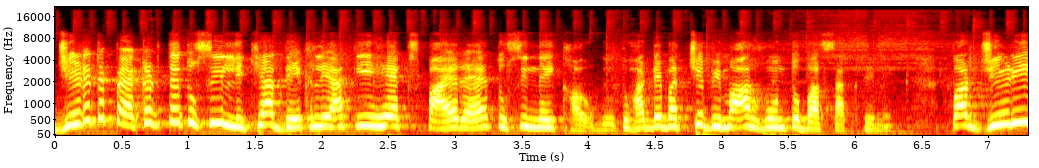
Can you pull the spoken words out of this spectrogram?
ਜਿਹੜੇ ਤੇ ਪੈਕਟ ਤੇ ਤੁਸੀਂ ਲਿਖਿਆ, ਦੇਖ ਲਿਆ ਕਿ ਇਹ ਐਕਸਪਾਇਰ ਹੈ, ਤੁਸੀਂ ਨਹੀਂ ਖਾਓਗੇ। ਤੁਹਾਡੇ ਬੱਚੇ ਬਿਮਾਰ ਹੋਣ ਤੋਂ ਬਚ ਸਕਦੇ ਨੇ। ਪਰ ਜਿਹੜੀ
